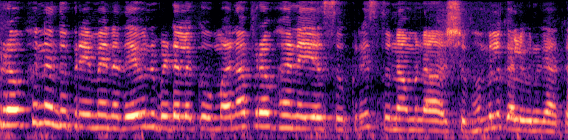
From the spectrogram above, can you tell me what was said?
ప్రభునందు ప్రియమైన దేవుని బిడ్డలకు మన ప్రభు అయిన యేసు క్రీస్తు శుభములు కలుగును గాక.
